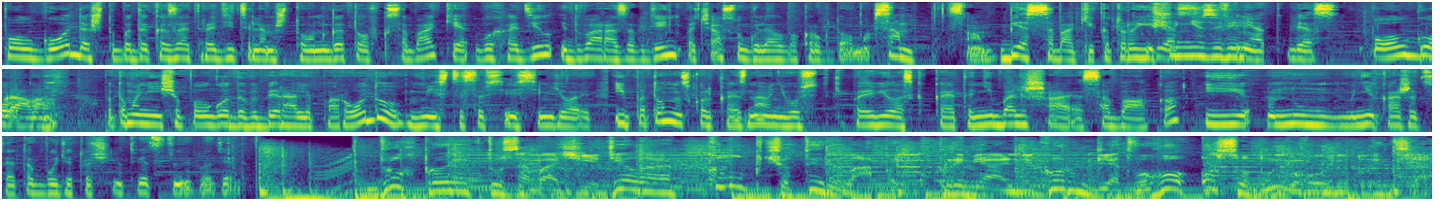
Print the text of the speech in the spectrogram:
полгода, чтобы доказать родителям, что он готов к собаке, выходил и два раза в день по часу гулял вокруг дома. Сам? Сам. Без собаки, которую без. еще не завели? Нет, без. Полгода. Браво. Потом они еще полгода выбирали породу вместе со всей семьей. И потом, насколько я знаю, у него все-таки появилась какая-то небольшая собака. И, ну, мне кажется, это будет очень ответственный владелец. Друг проекту Собач'є діло Клуб Чотири Лапи. Преміальний корм для твого особливого улюбленця.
